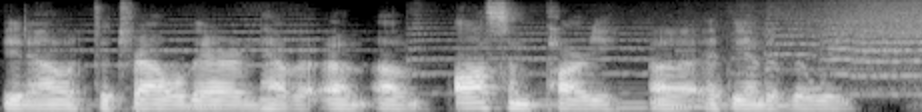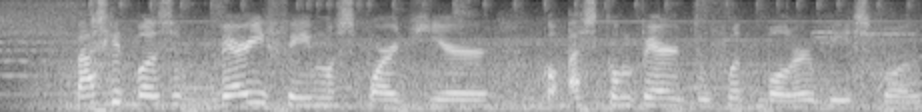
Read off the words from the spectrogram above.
you know, to travel there and have an awesome party uh, at the end of the week. Basketball is a very famous sport here as compared to football or baseball.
